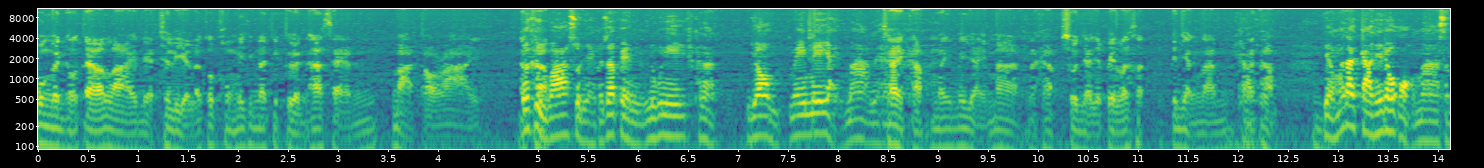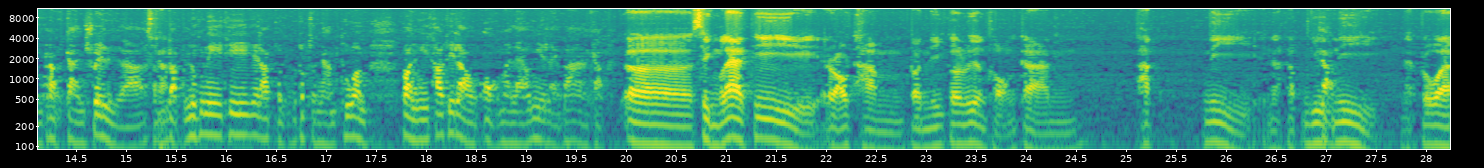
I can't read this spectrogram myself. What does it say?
วงเงินของแต่ละรายเนี่ยเฉลี่ยแล้วก็คงไม่น่าจะเกิน 5 0 0แสนบาทต่อรายนะรับ ก็คือว่าส่วนใหญ่ก็จะเป็นลูกหนี้ขนาดย่อมไม่ไม่ใหญ่มากนะฮะใช่ครับไม่ไม่ใหญ่มากนะครับ ส่วนใหญ่จะเป็นลักษณะเป็นอย่างนั้นครับนะครับ อย่างมาตรการที่เราออกมาสำหรับการช่วยเหลือสำหรับลูกหนี้ที่ได้รับผลกระทบจากน้ำท่วม ตอนนี้เท่าที่เราออกมาแล้วมีอะไรบ้างครับเอ่อสิ่งแรกที่เราทำตอนนี้ก็เรื่องของการพักหนี้นะครับยืคดรับหนี้นะเพราะว่า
